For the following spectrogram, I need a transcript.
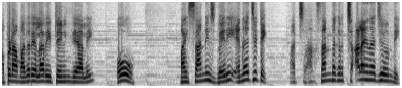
అప్పుడు ఆ మదర్ ఎలా రీఫ్రేమింగ్ చేయాలి? ఓ my son is very energetic మా సన్ దగ్గర చాలా ఎనర్జీ ఉంది.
